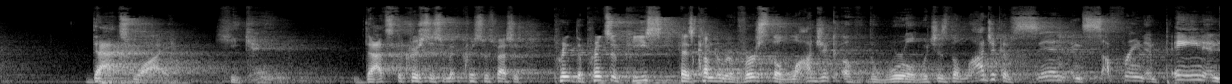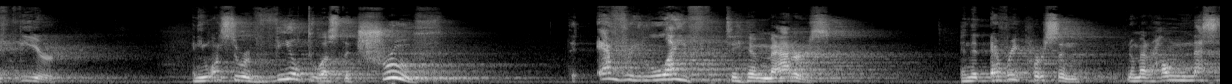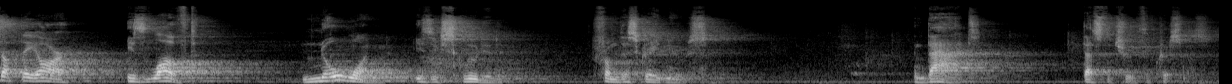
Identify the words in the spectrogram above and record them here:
That's why he came. That's the Christmas, Christmas message. The Prince of Peace has come to reverse the logic of the world, which is the logic of sin and suffering and pain and fear. And he wants to reveal to us the truth that every life to him matters. And that every person, no matter how messed up they are, is loved. No one is excluded from this great news. And that, that's the truth of Christmas.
